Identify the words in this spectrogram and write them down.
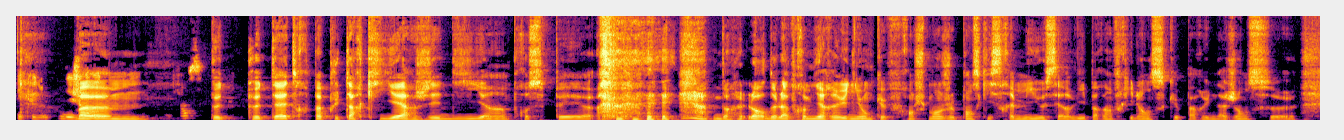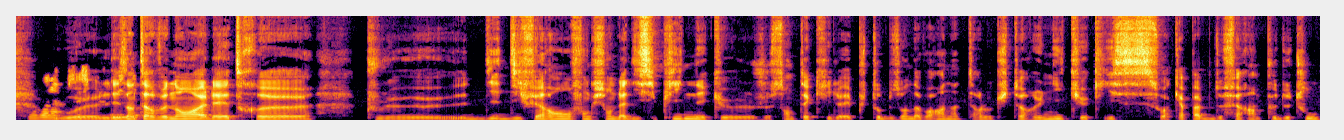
Et que du coup, les gens. Bah, peut, peut-être, pas plus tard qu'hier, j'ai dit à un prospect lors de la première réunion que franchement, je pense qu'il serait mieux servi par un freelance que par une agence où les intervenants allaient être plus différent en fonction de la discipline et que je sentais qu'il avait plutôt besoin d'avoir un interlocuteur unique qui soit capable de faire un peu de tout.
